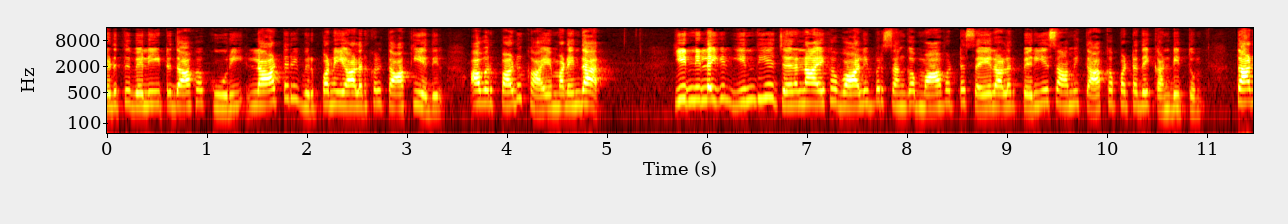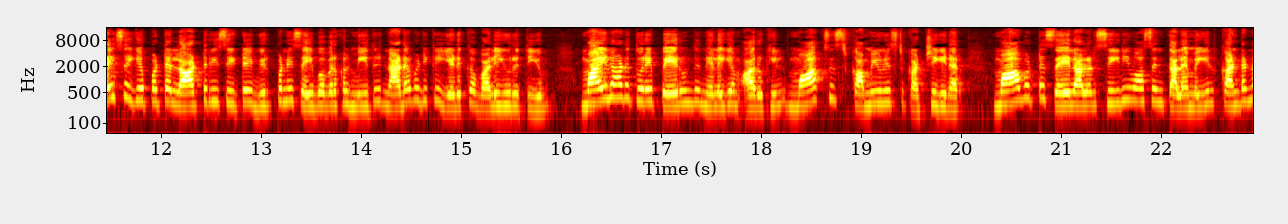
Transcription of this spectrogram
எடுத்து வெளியிட்டதாக கூறி லாட்டரி விற்பனையாளர்கள் தாக்கியதில் அவர் படுகாயமடைந்தார். இந்நிலையில் இந்திய ஜனநாயக வாலிபர் சங்க மாவட்ட செயலாளர் பெரியசாமி தாக்கப்பட்டதை கண்டித்தும் தடை செய்யப்பட்ட லாட்டரி சீட்டை விற்பனை செய்பவர்கள் மீது நடவடிக்கை எடுக்க வலியுறுத்தியும் மயிலாடுதுறை பேருந்து நிலையம் அருகில் மார்க்சிஸ்ட் கம்யூனிஸ்ட் கட்சியினர் மாவட்ட செயலாளர் சீனிவாசன் தலைமையில் கண்டன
